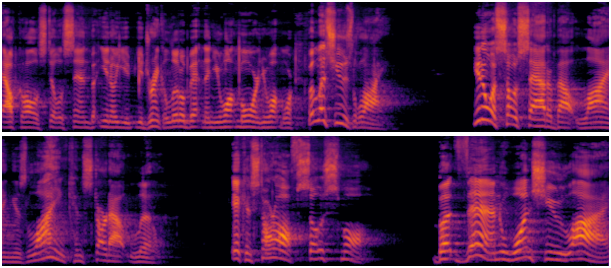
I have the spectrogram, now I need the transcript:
alcohol is still a sin, but you know, you, you drink a little bit and then you want more and you want more. But let's use lying. You know what's so sad about lying is lying can start out little. It can start off so small. But then once you lie,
